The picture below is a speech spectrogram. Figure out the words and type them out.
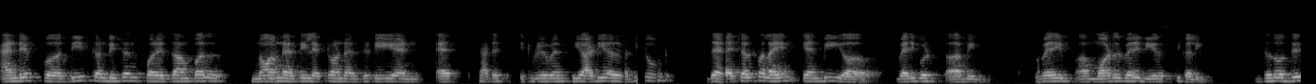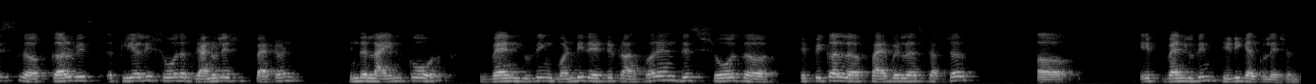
And if uh, these conditions, for example, non-LT electron density and S static equilibrium and CRD are assumed, the H alpha line can be uh, very good. I mean, very uh, model very realistically. So this uh, curve is clearly shows the granulation pattern in the line core when using 1D radiative transfer, and this shows a typical uh, fibrillary structure uh, if when using 3D calculations.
